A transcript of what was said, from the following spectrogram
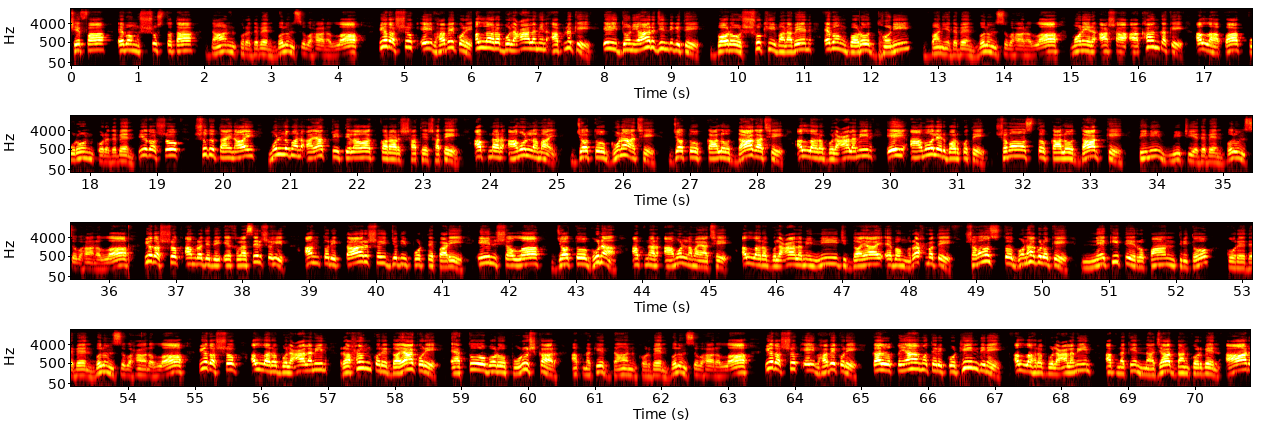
শেফা এবং সুস্থতা দান করে দেবেন। বলুন সুবাহ আল্লাহ প্রিয় দর্শক, এইভাবে করে আল্লাহ রাব্বুল আলমিন আপনাকে এই দুনিয়ার জিন্দগিতে বড় সুখী বানাবেন এবং বড় ধনী বানিয়ে দেবেন। বলুন সুবাহান আল্লাহ মনের আশা, আকাঙ্ক্ষাকে আল্লাহ পাক পূরণ করে দেবেন। প্রিয় দর্শক, শুধু তাই নয়, মূল্যবান আয়াতটি তেলাওয়াত করার সাথে সাথে আপনার আমল নামায় যত গুণা আছে, যত কালো দাগ আছে, আল্লাহ রব্বুল আলমিন এই আমলের বরকতে সমস্ত কালো দাগকে তিনি মিটিয়ে দেবেন। বলুন সুবহান আল্লাহ প্রিয় দর্শক, আমরা যদি এখলাসের সহিত, আন্তরিক তার সহিত যদি পড়তে পারি ইনশাল্লাহ যত গুণা আপনার আমল নামায় আছে, আল্লাহ রব্বুল আলমী নিজ দয়ায় এবং রহমতে সমস্ত গুণাগুলোকে নেকিতে রূপান্তরিত করে দেবেন। বলুন সুবহান আল্লাহ প্রিয় দর্শক, আল্লাহ রব্বুল আলমিন রহম করে, দয়া করে এত বড় পুরস্কার আপনাকে দান করবেন। বলুন সুবহান আল্লাহ প্রিয় দর্শক, এইভাবে করে কাল কেয়ামতের কঠিন দিনে আল্লাহ রব্বুল আলমিন আপনাকে নাজাদ দান করবেন। আর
